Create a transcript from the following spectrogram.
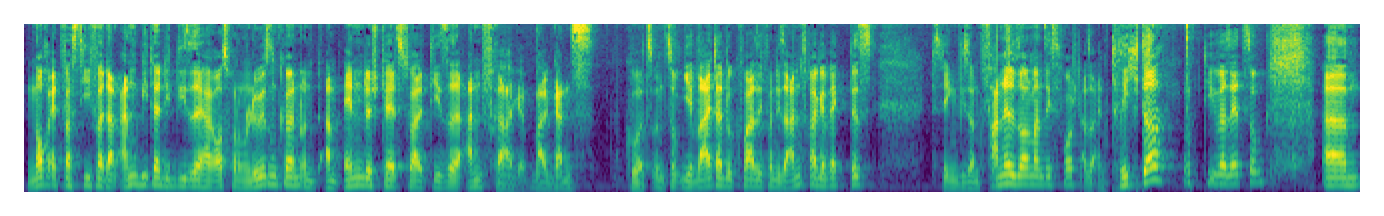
Noch etwas tiefer dann Anbieter, die diese Herausforderung lösen können und am Ende stellst du halt diese Anfrage, mal ganz kurz. Und so, je weiter du quasi von dieser Anfrage weg bist, Deswegen wie so ein Funnel soll man sich vorstellen, also ein Trichter, die Übersetzung. Ähm,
